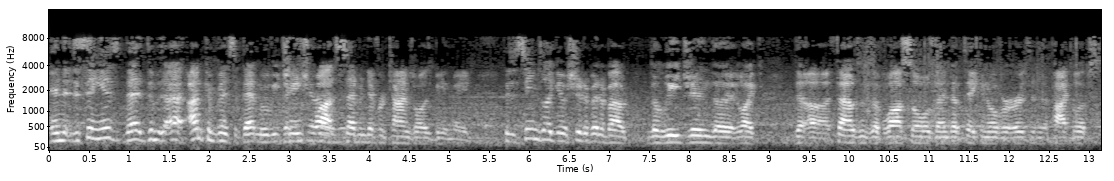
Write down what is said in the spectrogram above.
And the thing is that the- I- I'm convinced that that movie changed hero. plot seven different times while it was being made. Because it seems like it should have been about the Legion, the like the uh, thousands of lost souls that end up taking over Earth in the apocalypse.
